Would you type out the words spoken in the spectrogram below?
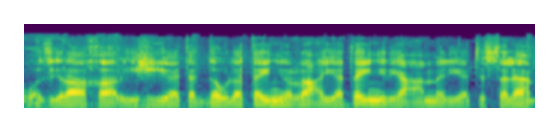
وزيرا خارجية الدولتين الراعيتين لعملية السلام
